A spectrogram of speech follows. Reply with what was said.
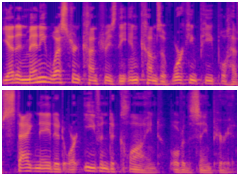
Yet in many Western countries, the incomes of working people have stagnated or even declined over the same period.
